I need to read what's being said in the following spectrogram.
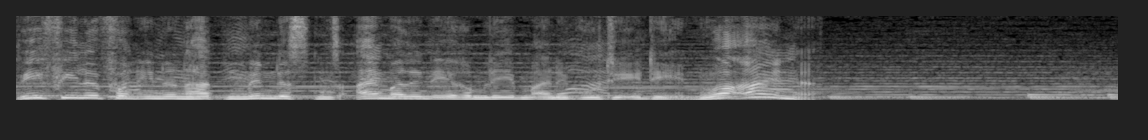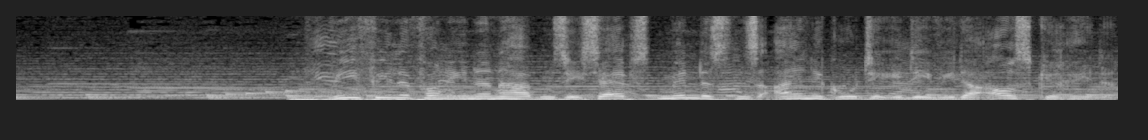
Wie viele von Ihnen hatten mindestens einmal in Ihrem Leben eine gute Idee? Nur eine. Wie viele von Ihnen haben sich selbst mindestens eine gute Idee wieder ausgeredet?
